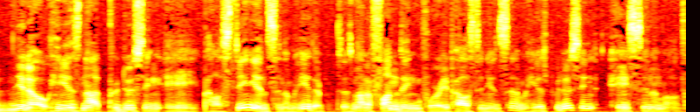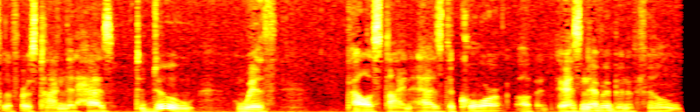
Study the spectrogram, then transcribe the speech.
you know, he is not producing a Palestinian cinema either. There's not a funding for a Palestinian cinema. He is producing a cinema for the first time that has to do with Palestine as the core of it. There has never been a film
